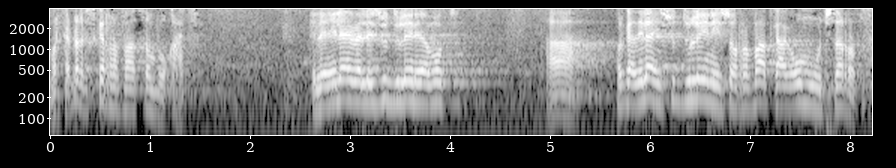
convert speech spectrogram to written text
Marka dhar iska rafaadsan buu qaatay. Ilan ilahay baa laysu dulaynayaa moogta aa markaad ilaahay isu dulaynayso rafaadkaaga u muujisan rabto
